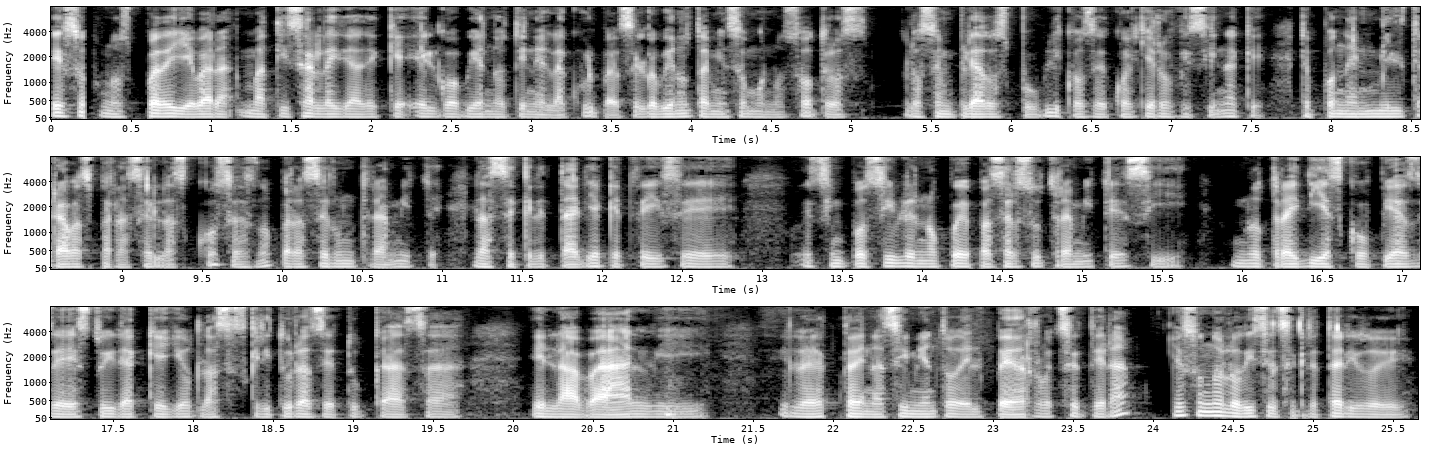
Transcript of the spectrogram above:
eso nos puede llevar a matizar la idea de que el gobierno tiene la culpa. el gobierno también somos nosotros, los empleados públicos de cualquier oficina que te ponen mil trabas para hacer las cosas, ¿no? Para hacer un trámite. La secretaria que te dice es imposible, no puede pasar su trámite si no trae 10 copias de esto y de aquello, las escrituras de tu casa, el aval y, el acta de nacimiento del perro, etcétera. Eso no lo dice el secretario de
